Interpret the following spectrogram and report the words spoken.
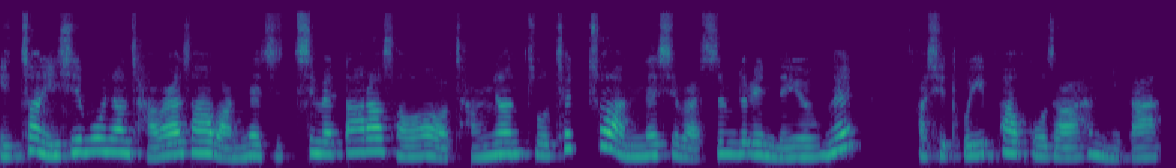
2025년 자활사업 안내 지침에 따라서 작년 초 최초 안내 시 말씀드린 내용을 다시 도입하고자 합니다.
